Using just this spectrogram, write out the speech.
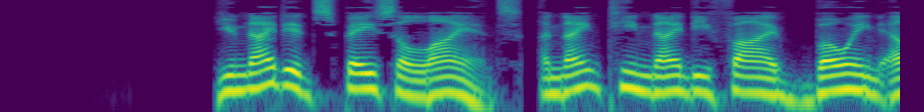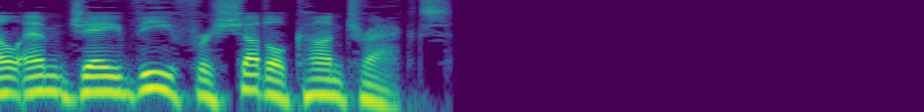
United Space Alliance, a 1995 Boeing LMJV for shuttle contracts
